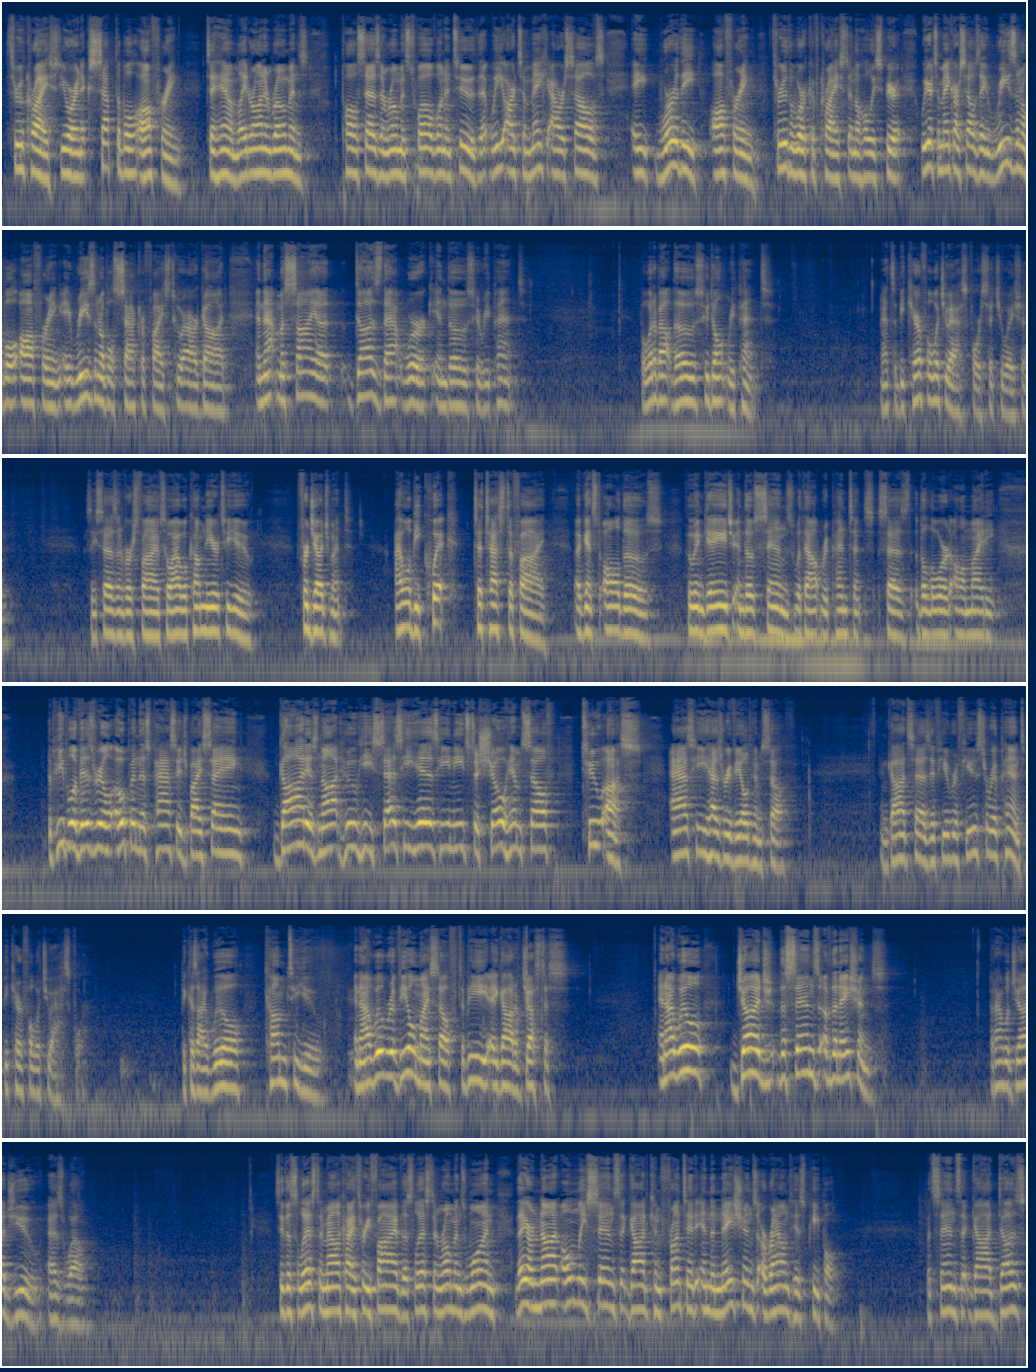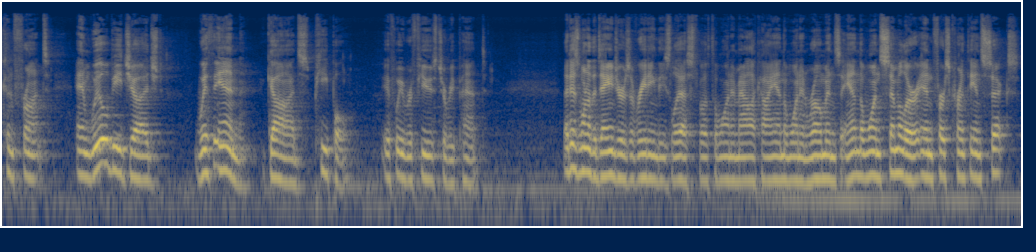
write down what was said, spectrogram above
through Christ you are an acceptable offering to Him. Later on in Romans, Paul says in Romans 12, 1 and 2, that we are to make ourselves a worthy offering through the work of Christ and the Holy Spirit. We are to make ourselves a reasonable offering, a reasonable sacrifice to our God. And that Messiah does that work in those who repent. But what about those who don't repent? That's a be careful what you ask for situation. As he says in verse 5 So I will come near to you for judgment, I will be quick to testify against all those who engage in those sins without repentance, says the Lord Almighty. The people of Israel open this passage by saying, God is not who he says he is. He needs to show himself to us as he has revealed himself. And God says, if you refuse to repent, be careful what you ask for. Because I will come to you and I will reveal myself to be a God of justice and I will judge the sins of the nations, but I will judge you as well. See, this list in Malachi 3 5, this list in Romans 1, they are not only sins that God confronted in the nations around his people. but sins that God does confront and will be judged within God's people if we refuse to repent. That is one of the dangers of reading these lists, both the one in Malachi and the one in Romans, and the one similar in 1 Corinthians 6.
